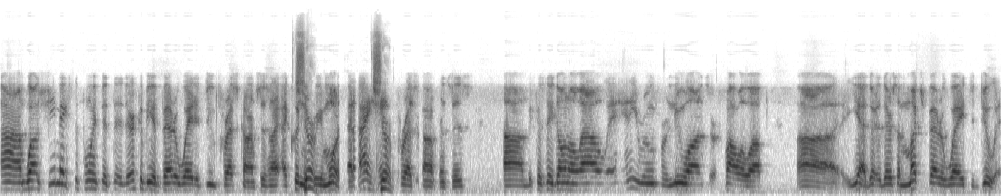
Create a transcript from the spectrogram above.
Um, well, she makes the point that th- there could be a better way to do press conferences, and I, I couldn't Sure. agree more. That I hate Sure. press conferences uh, because they don't allow any room for nuance or follow up. Uh, yeah, there, there's a much better way to do it.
